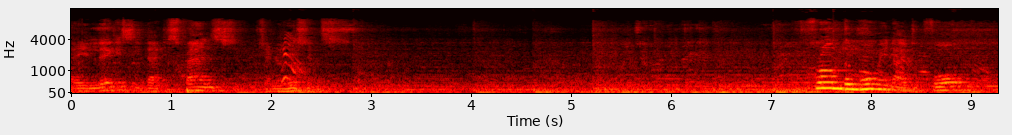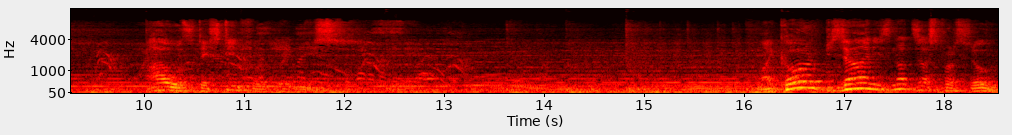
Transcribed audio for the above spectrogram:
a legacy that spans generations. From the moment I took form, I was destined for greatness. My curved design is not just for show,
